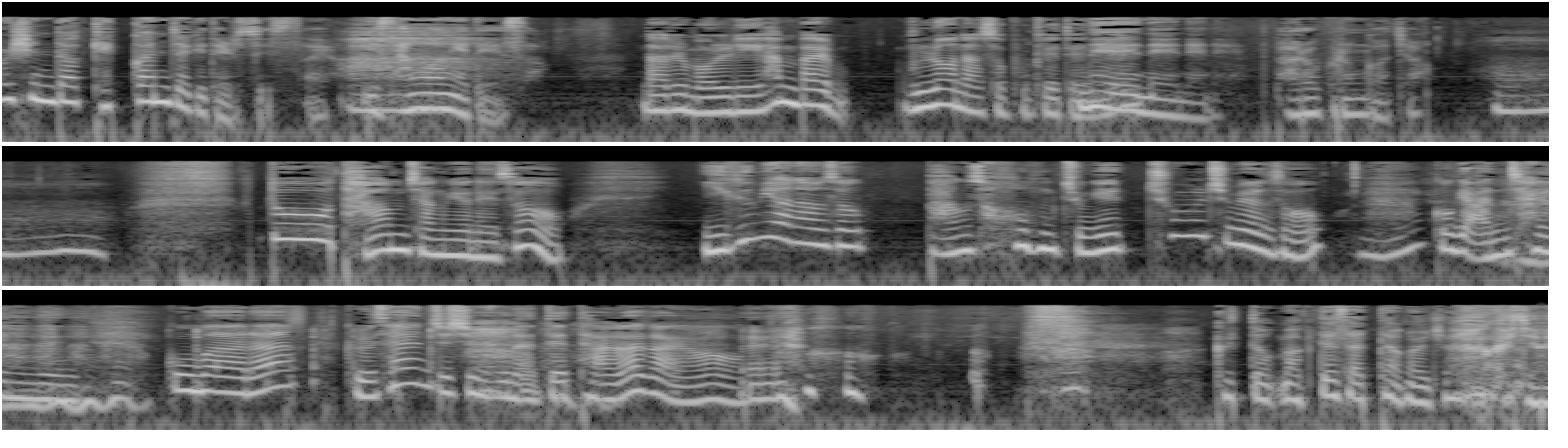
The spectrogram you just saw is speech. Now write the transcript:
훨씬 더 객관적이 될 수 있어요. 아. 이 상황에 대해서. 나를 멀리 한 발 물러나서 보게 되는. 네네네네. 바로 그런 거죠. 어. 또 다음 장면에서 이금희 아나운서 방송 중에 춤을 추면서 거기 앉아 있는 꼬마랑 그리고 사연 주신 분한테 다가가요. 그또 막대 사탕을 줘요, 그죠?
